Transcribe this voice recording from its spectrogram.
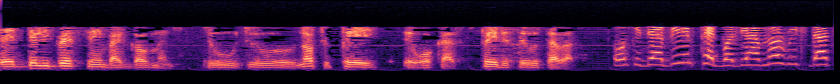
a deliberate thing by government to to not to pay the workers, pay the civil servants. Okay, they are being paid, but they have not reached that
